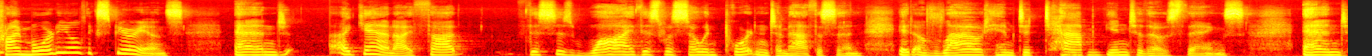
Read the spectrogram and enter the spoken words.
primordial experience. And again, I thought this is why this was so important to Matthiessen. It allowed him to tap mm-hmm. into those things, and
